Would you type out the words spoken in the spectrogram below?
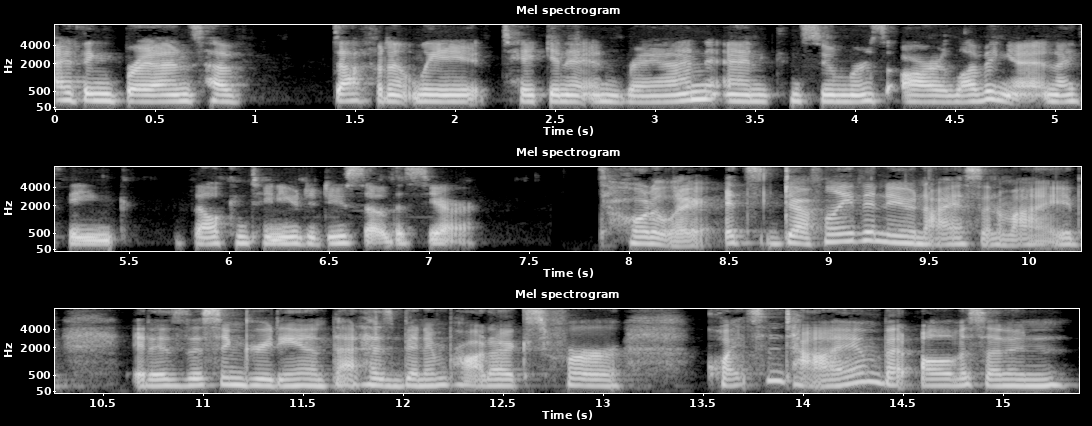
I think brands have definitely taken it and ran, and consumers are loving it. And I think they'll continue to do so this year. Totally. It's definitely the new niacinamide. It is this ingredient that has been in products for quite some time, but all of a sudden,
